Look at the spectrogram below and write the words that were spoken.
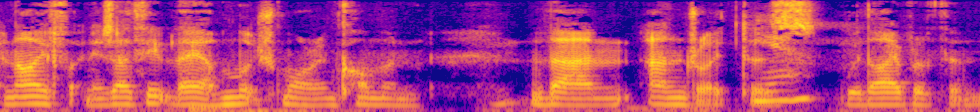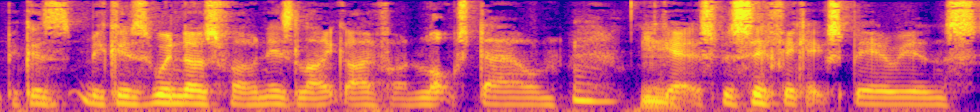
and iPhone is I think they have much more in common than Android does Yeah. with either of them because because Windows Phone is like iPhone locks down. You get a specific experience.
